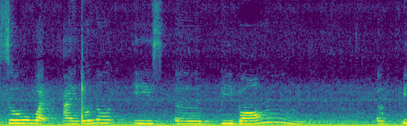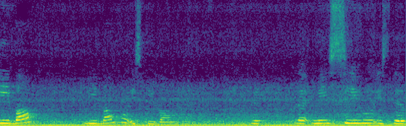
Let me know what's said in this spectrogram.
So what I don't know is a B-bomb. A B-bomb? B-bomb? Who is B-bomb? Wait, let me see who is the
